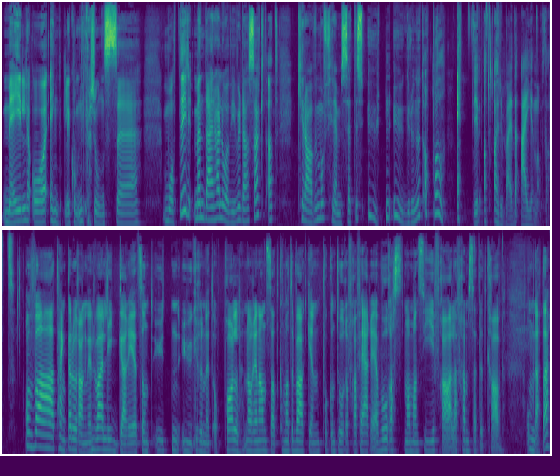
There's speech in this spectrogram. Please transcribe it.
mail og enkle kommunikasjons... Eh, måter, men der har lovgiver da sagt at kravet må fremsettes uten ugrunnet opphold etter at arbeidet er gjenopptatt. Og hva tenker du, Ragnhild, hva ligger i et sånt uten ugrunnet opphold når en ansatt kommer tilbake på kontoret fra ferie? Hvor raskt må man si ifra eller fremsette et krav om dette?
